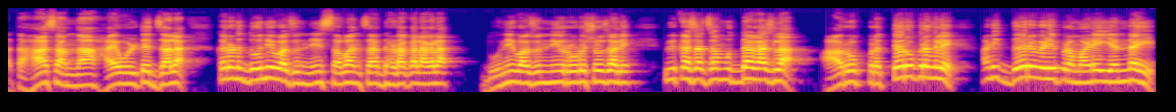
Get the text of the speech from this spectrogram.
आता हा सामना हाय व्होल्टेज झाला कारण दोन्ही बाजूंनी सभांचा धडाका लागला. दोन्ही बाजूंनी रोड शो झाले. विकासाचा मुद्दा गाजला. आरोप प्रत्यारोप रंगले आणि दरवेळीप्रमाणे यंदाही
